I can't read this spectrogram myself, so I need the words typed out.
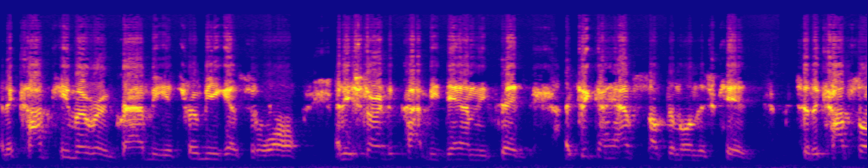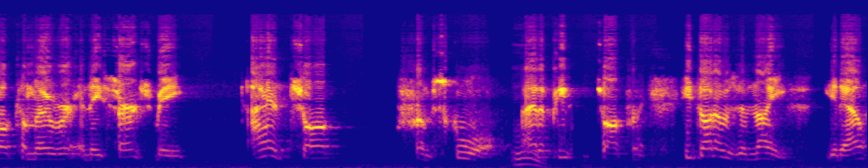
and the cop came over and grabbed me and threw me against the wall, and he started to pat me down, and he said, "I think I have something on this kid." So the cops all come over and they search me. I had chalk from school. Mm. I had a piece of chalk from. He thought it was a knife, you know.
